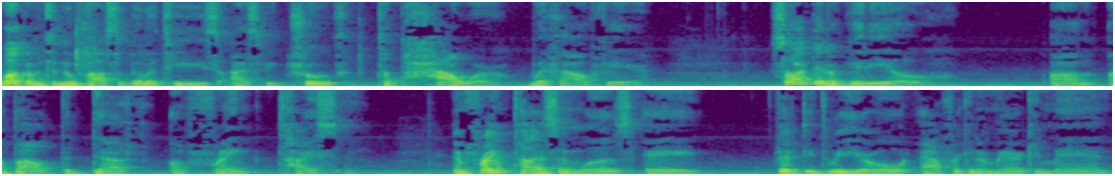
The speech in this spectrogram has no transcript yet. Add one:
Welcome to New Possibilities. I speak truth to power without fear. So I did a video um, about the death of Frank Tyson. And Frank Tyson was a 53-year-old African-American man.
